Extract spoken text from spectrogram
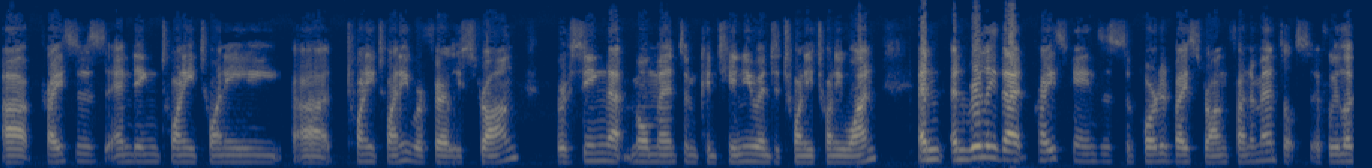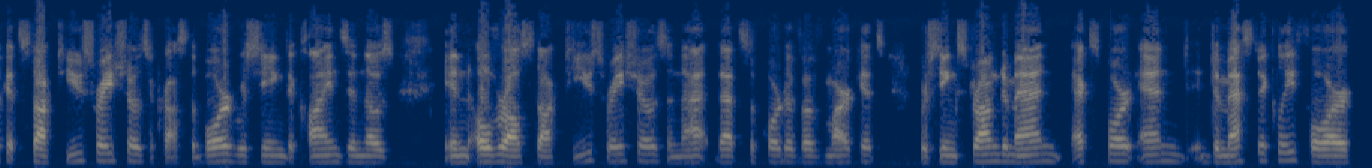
Uh, prices ending 2020, uh, 2020 were fairly strong. We're seeing that momentum continue into 2021. And, and really, that price gains is supported by strong fundamentals. If we look at stock to use ratios across the board, we're seeing declines in those in overall stock to use ratios, and that, that's supportive of markets. We're seeing strong demand, export and domestically for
